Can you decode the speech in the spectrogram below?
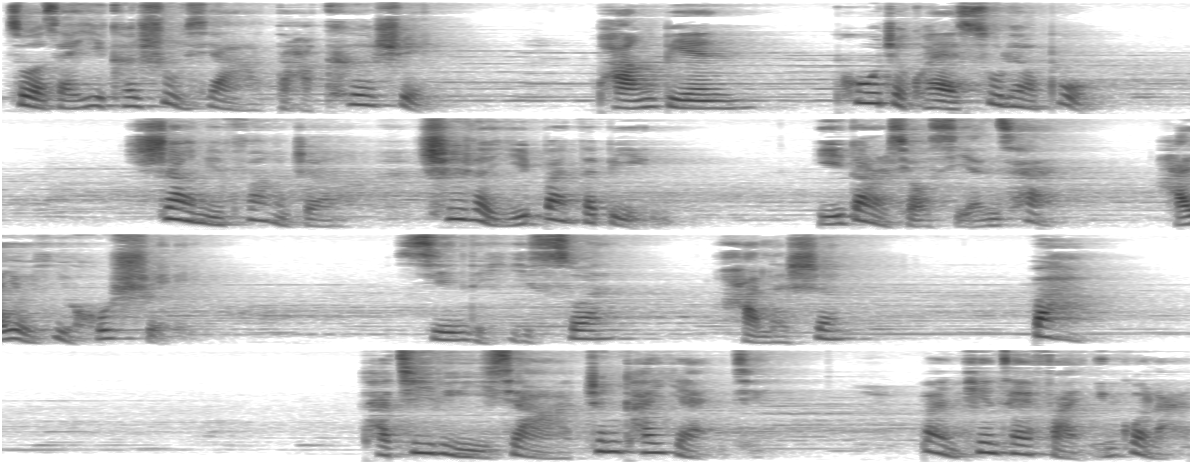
坐在一棵树下打瞌睡，旁边铺着块塑料布，上面放着吃了一半的饼，一袋小咸菜，还有一壶水。心里一酸，喊了声“爸”。他机灵一下，睁开眼睛，半天才反应过来。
